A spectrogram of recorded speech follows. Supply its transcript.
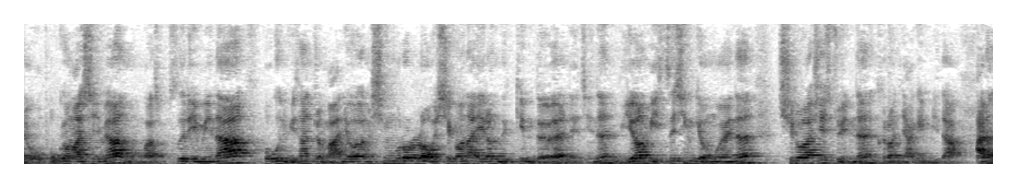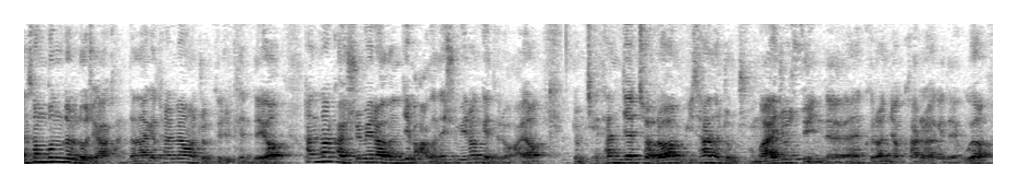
요거 복용하시면 뭔가 속쓰림이나 혹은 위산 좀 많이 오면 식물 올라오시거나 이런 느낌들 내지는 위험이 있으신 경우에는 치료하실 수 있는 그런 약입니다. 다른 성분들도 제가 간단하게 설명을 좀 드릴 텐데요. 탄산칼슘이라든지 마그네슘 이런 게 들어가요. 좀 제산제처럼 위산을 좀 중화해 줄 수 있는 그런 역할을 하게 되고요.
